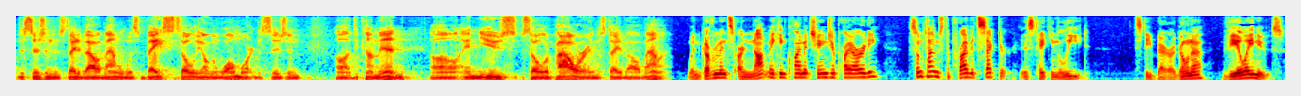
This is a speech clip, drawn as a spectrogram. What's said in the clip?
decision in the state of Alabama was based solely on the Walmart decision uh, to come in uh, and use solar power in the state of Alabama. When governments are not making climate change a priority, sometimes the private sector is taking the lead. Steve Baragona, VOA News.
